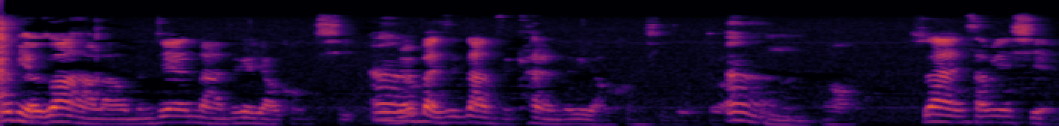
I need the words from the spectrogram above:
就比如说好了，我们今天拿这个遥控器，嗯。原本是这样子看的这个遥控器，对不对？嗯。嗯。哦，虽然上面写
